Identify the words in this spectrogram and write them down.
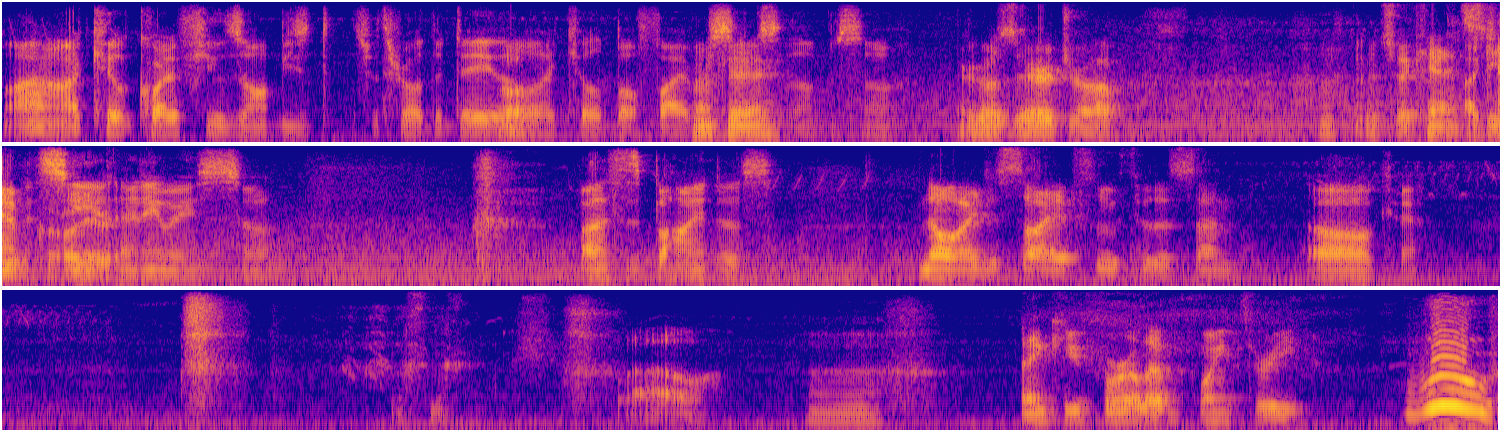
I don't know. I killed quite a few zombies throughout the day though. Oh. I killed about five or six of them. So There goes the airdrop, which I can't I see. can't see it anyways. So oh, this is behind us. No, I just saw it flew through the sun. Oh okay. Wow. Uh, Thank you for 11.3. woo!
